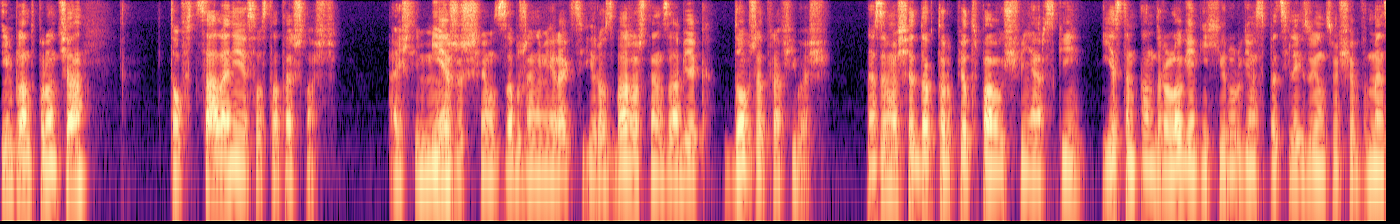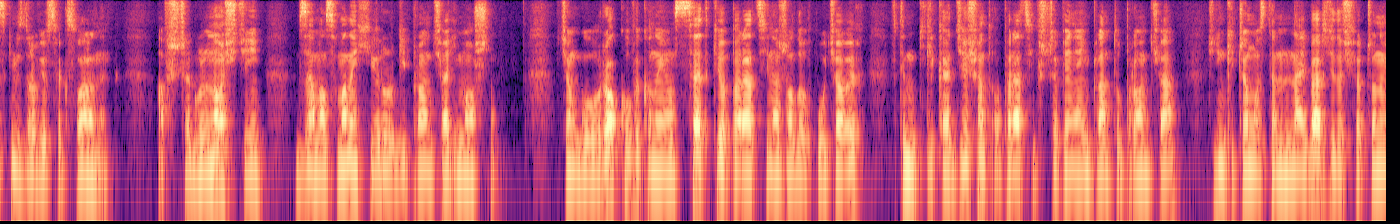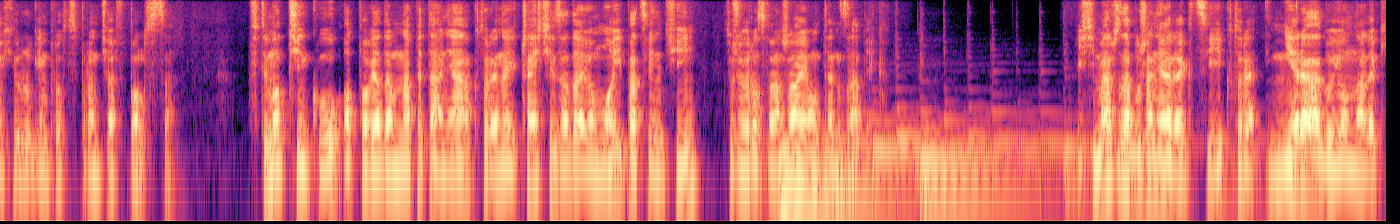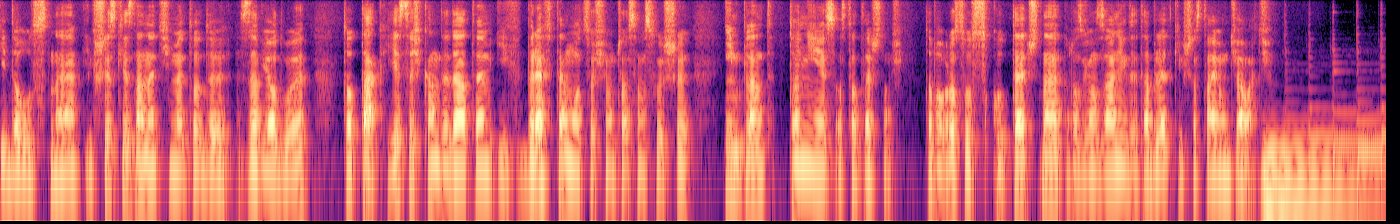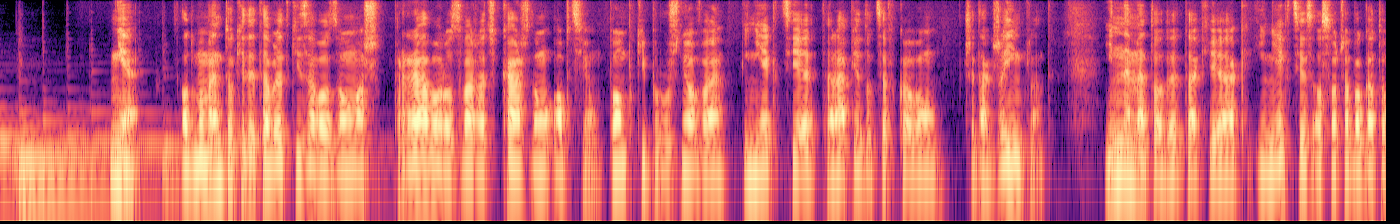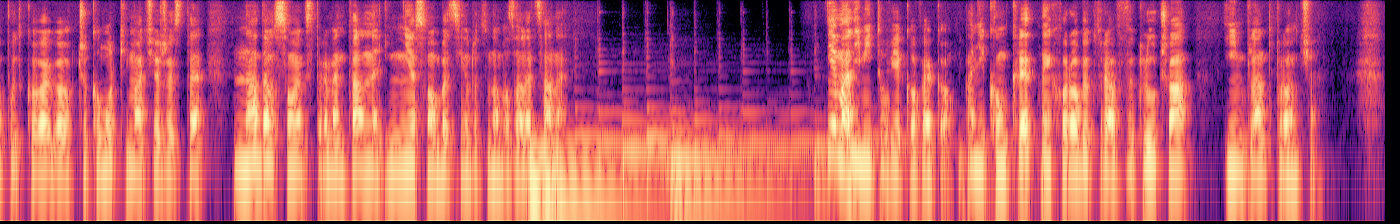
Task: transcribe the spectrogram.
Implant prącia to wcale nie jest ostateczność. A jeśli mierzysz się z zaburzeniami erekcji i rozważasz ten zabieg, dobrze trafiłeś. Nazywam się dr Piotr Paweł Świniarski jestem andrologiem i chirurgiem specjalizującym się w męskim zdrowiu seksualnym, a w szczególności w zaawansowanej chirurgii prącia i moszny. W ciągu roku wykonuję setki operacji narządów płciowych, w tym kilkadziesiąt operacji wszczepienia implantu prącia, dzięki czemu jestem najbardziej doświadczonym chirurgiem protez prącia w Polsce. W tym odcinku odpowiadam na pytania, które najczęściej zadają moi pacjenci, którzy rozważają ten zabieg. Jeśli masz zaburzenia erekcji, które nie reagują na leki doustne i wszystkie znane ci metody zawiodły, to tak, jesteś kandydatem i wbrew temu, co się czasem słyszy, implant to nie jest ostateczność. To po prostu skuteczne rozwiązanie, gdy tabletki przestają działać. Nie. Od momentu, kiedy tabletki zawodzą, masz prawo rozważać każdą opcję. Pompki próżniowe, iniekcje, terapię docewkową, czy także implant. Inne metody, takie jak iniekcje z osocza bogatopłytkowego czy komórki macierzyste, nadal są eksperymentalne i nie są obecnie rutynowo zalecane. Nie ma limitu wiekowego, ani konkretnej choroby, która wyklucza implant prącia.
